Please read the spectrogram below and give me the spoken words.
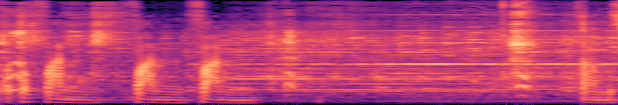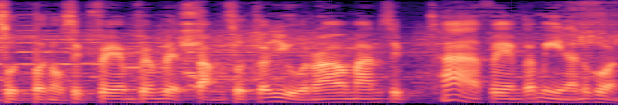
แล้วก็ฟันฟันฟัน ต่ำสุดเปิด60 เฟรม เฟรมเรทต่ำสุดก็อยู่ราวประมาณ 15 เฟรมก็มีนะทุกคน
